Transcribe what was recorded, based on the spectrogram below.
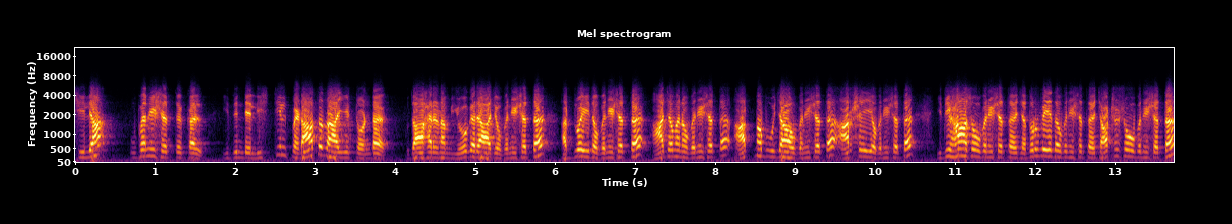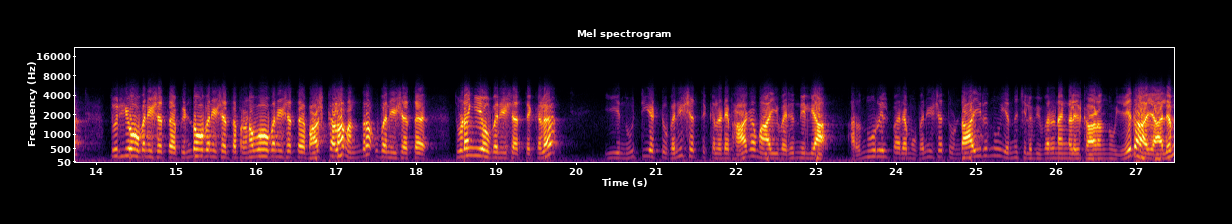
ചില ഉപനിഷത്തുക്കൾ ഇതിന്റെ ലിസ്റ്റിൽ പെടാത്തതായിട്ടുണ്ട്. ഉദാഹരണം യോഗരാജ ഉപനിഷത്ത് അദ്വൈത ഉപനിഷത്ത് ആചമന ഉപനിഷത്ത് ആത്മപൂജ ഉപനിഷത്ത് ആർഷേയ ഉപനിഷത്ത് ഇതിഹാസ ഉപനിഷത്ത് ചതുർവേദ ഉപനിഷത്ത് ചാക്ഷുഷോപനിഷത്ത് തുര്യോപനിഷത്ത് പിണ്ടോപനിഷത്ത് പ്രണവോപനിഷത്ത് ഭാഷ്കള മന്ത്ര ഉപനിഷത്ത് തുടങ്ങിയ ഉപനിഷത്തുക്കൾ ഈ നൂറ്റിയെട്ട് ഉപനിഷത്തുക്കളുടെ ഭാഗമായി വരുന്നില്ല. അറുന്നൂറിൽ പരം ഉപനിഷത്ത് ഉണ്ടായിരുന്നു എന്ന് ചില വിവരണങ്ങളിൽ കാണുന്നു. ഏതായാലും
